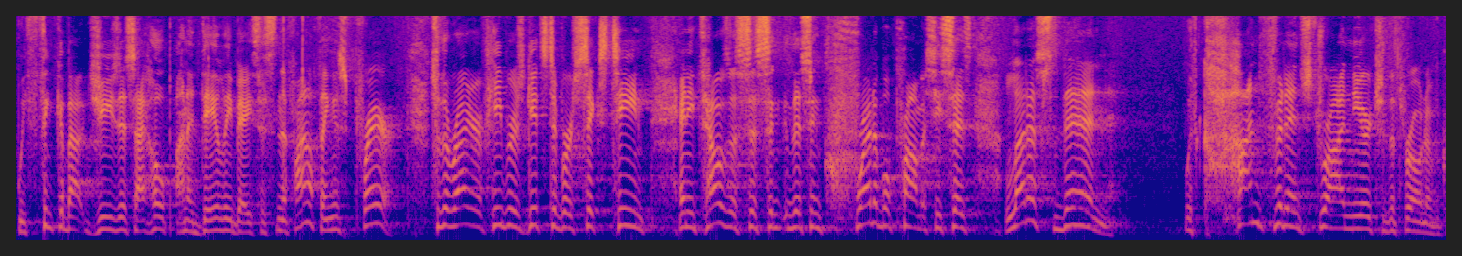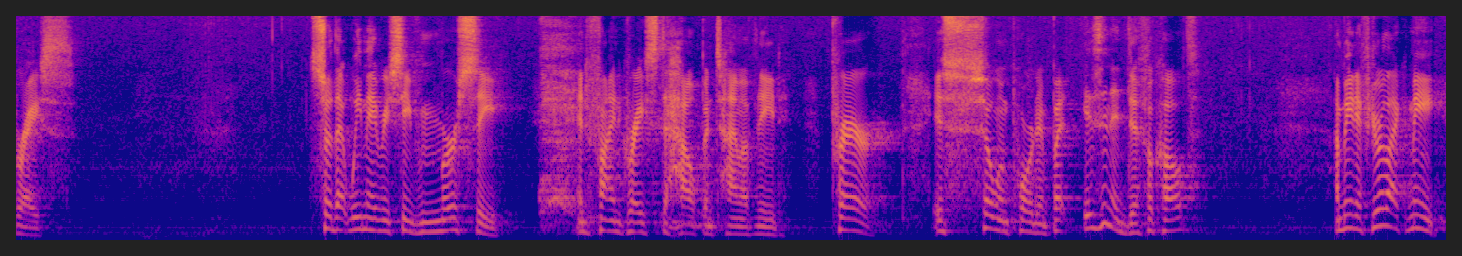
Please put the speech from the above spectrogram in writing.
we think about Jesus, I hope, on a daily basis. And the final thing is prayer. So the writer of Hebrews gets to verse 16 and he tells us this, this incredible promise. He says, Let us then, with confidence, draw near to the throne of grace so that we may receive mercy and find grace to help in time of need. Prayer is so important, but isn't it difficult? I mean, if you're like me,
